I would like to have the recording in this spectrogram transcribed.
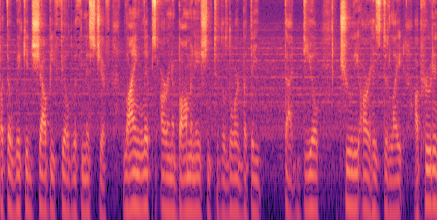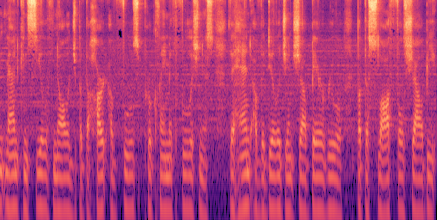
but the wicked shall be filled with mischief. Lying lips are an abomination to the Lord, but they that deal truly are his delight. A prudent man concealeth knowledge, but the heart of fools proclaimeth foolishness. The hand of the diligent shall bear rule, but the slothful shall be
